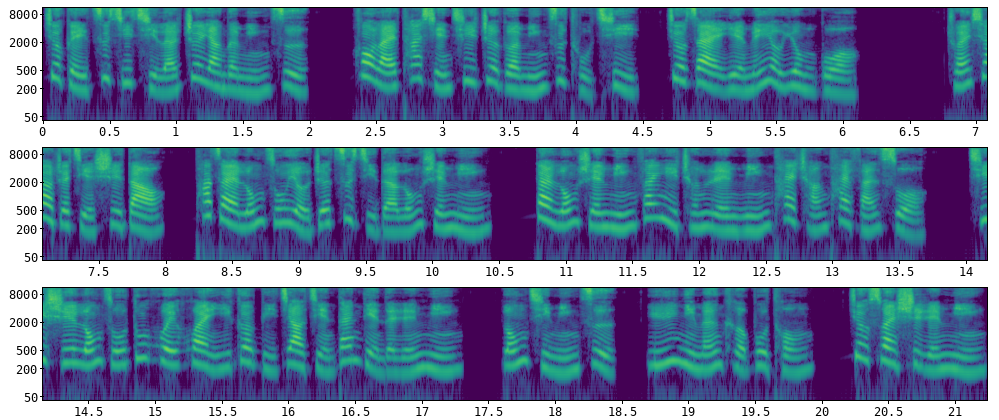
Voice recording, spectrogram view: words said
就给自己起了这样的名字。后来她嫌弃这个名字土气，就再也没有用过。传笑着解释道：“他在龙族有着自己的龙神名，但龙神名翻译成人名太长太繁琐。”其实龙族都会换一个比较简单点的人名。龙起名字与你们可不同，就算是人名，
